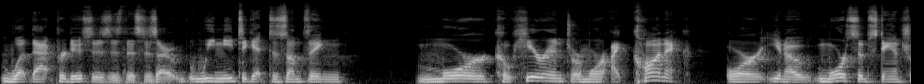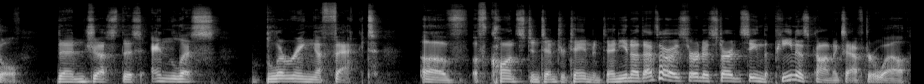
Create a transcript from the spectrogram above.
what that produces is this is our we need to get to something more coherent or more iconic or you know more substantial than just this endless blurring effect of of constant entertainment and you know that's how i sort of started seeing the penis comics after a while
